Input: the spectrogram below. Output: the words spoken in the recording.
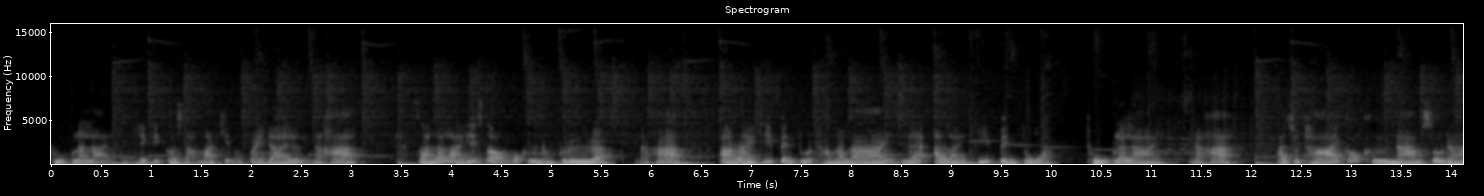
ถูกละลาย เด็กๆก็สามารถเขียนลงไปได้เลยนะคะ สารละลายที่ 2 ก็คือน้ำเกลือนะคะ อะไรที่เป็นตัวทำละลาย และอะไรที่เป็นตัวถูกละลายนะคะ อันสุดท้ายก็คือน้ำโซดา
